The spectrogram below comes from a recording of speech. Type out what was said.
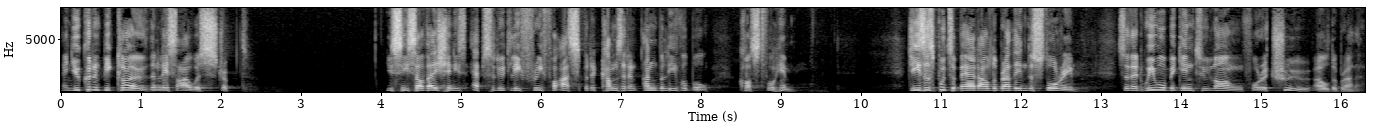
And you couldn't be clothed unless I was stripped. You see, salvation is absolutely free for us, but it comes at an unbelievable cost for him. Jesus puts a bad elder brother in the story so that we will begin to long for a true elder brother.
